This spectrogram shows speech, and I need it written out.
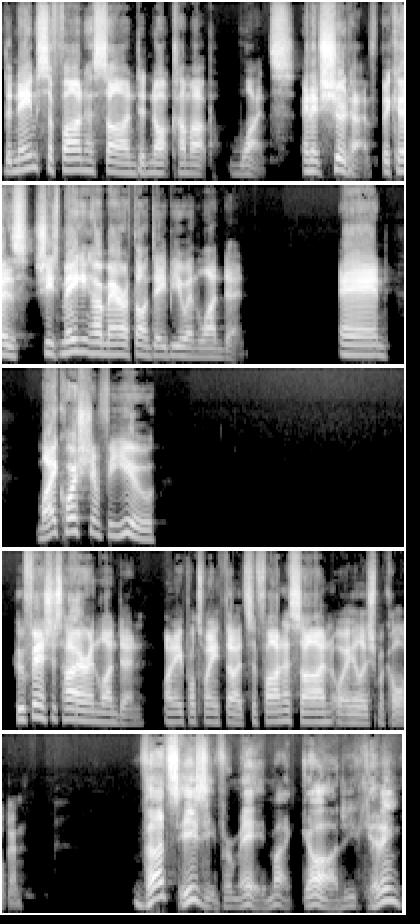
the name Sifan Hassan did not come up once, and it should have because she's making her marathon debut in London. And my question for you who finishes higher in London on April 23rd, Sifan Hassan or Eilish McColgan? That's easy for me. My God, are you kidding?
